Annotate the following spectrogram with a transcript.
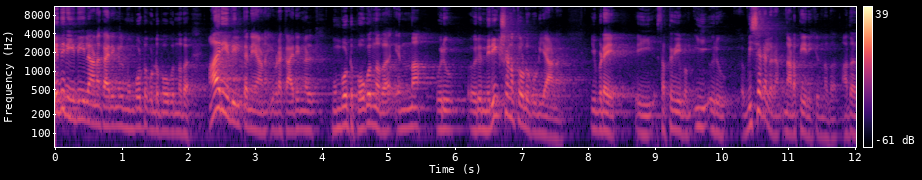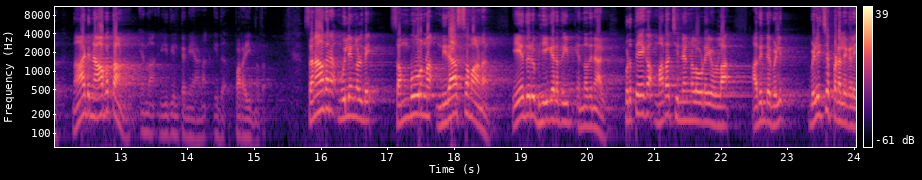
ഏത് രീതിയിലാണ് കാര്യങ്ങൾ മുമ്പോട്ട് കൊണ്ടുപോകുന്നത് ആ രീതിയിൽ തന്നെയാണ് ഇവിടെ കാര്യങ്ങൾ മുമ്പോട്ട് പോകുന്നത് എന്ന ഒരു ഒരു നിരീക്ഷണത്തോടു കൂടിയാണ് ഇവിടെ ഈ സത്യദീപം ഈ ഒരു വിശകലനം നടത്തിയിരിക്കുന്നത്. അത് നാടിനാപത്താണ് എന്ന രീതിയിൽ തന്നെയാണ് ഇത് പറയുന്നത്. സനാതന മൂല്യങ്ങളുടെ സമ്പൂർണ നിരാസമാണ് ഏതൊരു ഭീകരതയും എന്നതിനാൽ പ്രത്യേക മതചിഹ്നങ്ങളോടെയുള്ള അതിന്റെ വെളി വെളിച്ചപ്പെടലുകളെ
